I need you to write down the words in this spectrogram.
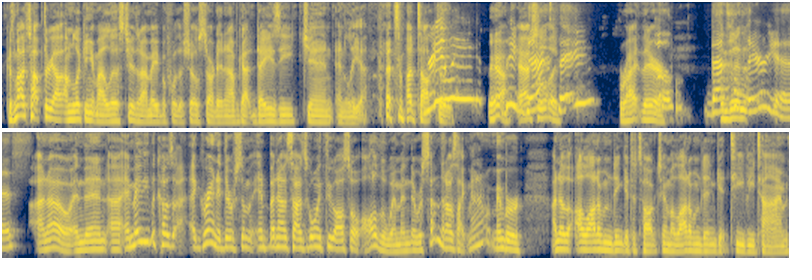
Because my top three, I'm looking at my list here that I made before the show started, and I've got Daisy, Jenn, and Leah. That's my top really? three. Yeah, The exact absolutely. same? Right there. Oh, that's then- hilarious. I know. And then, uh, and maybe because, uh, granted, there were some, and, but as I was going through also all of the women, there were some that I was like, man, I don't remember. I know that a lot of them didn't get to talk to him. A lot of them didn't get TV time.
